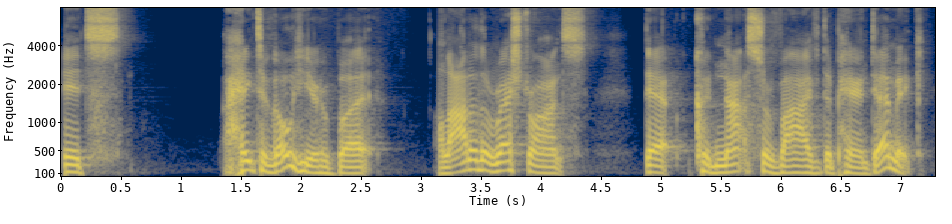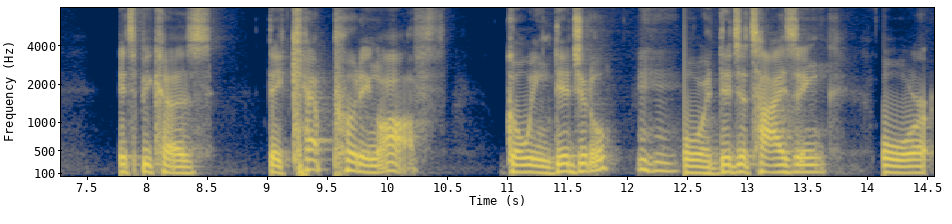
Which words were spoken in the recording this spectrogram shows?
It's I hate to go here, but a lot of the restaurants that could not survive the pandemic it's because they kept putting off going digital mm-hmm. or digitizing or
